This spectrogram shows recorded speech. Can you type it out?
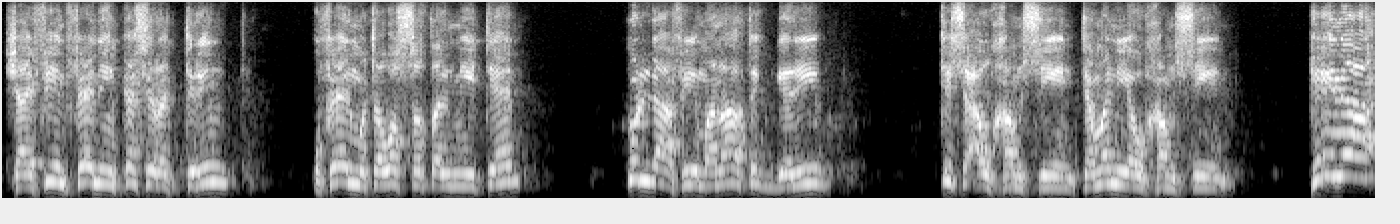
شايفين فين انكسر الترند وفين متوسط ال 200 كلها في مناطق قريب 59 58 هنا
